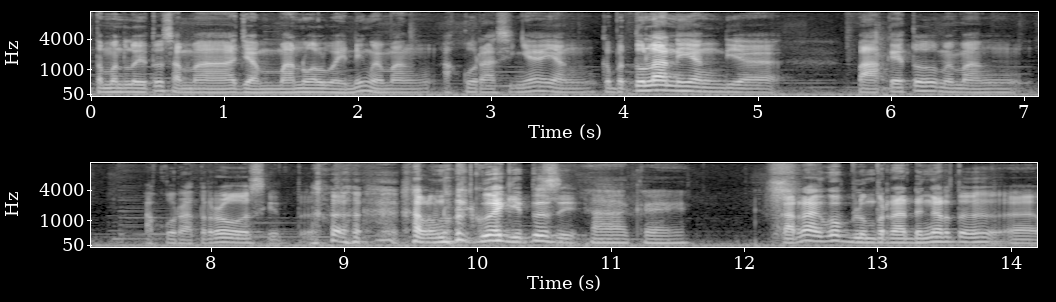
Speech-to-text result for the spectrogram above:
temen lu itu sama jam manual winding memang akurasinya yang kebetulan nih yang dia pakai tuh memang akurat terus gitu. kalau menurut gue gitu sih. Oke. karena gue belum pernah dengar tuh eh,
